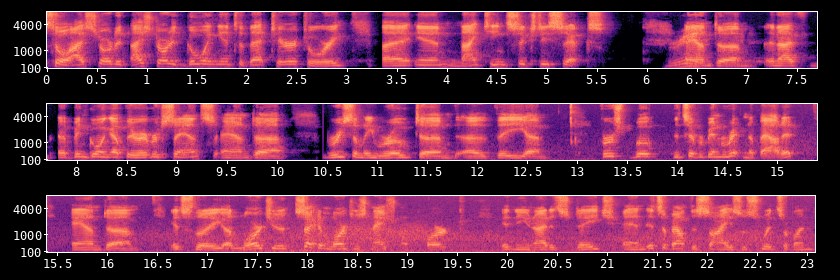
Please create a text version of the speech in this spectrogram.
So I started I started going into that territory uh, in 1966. Really? And um, and I've, I've been going up there ever since, and uh, recently wrote um, uh, the um, first book that's ever been written about it, and um, it's the uh, largest, second largest national park in the United States, and it's about the size of Switzerland,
